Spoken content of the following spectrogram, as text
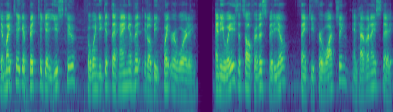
It might take a bit to get used to, but when you get the hang of it, it'll be quite rewarding. Anyways, that's all for this video. Thank you for watching, and have a nice day.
